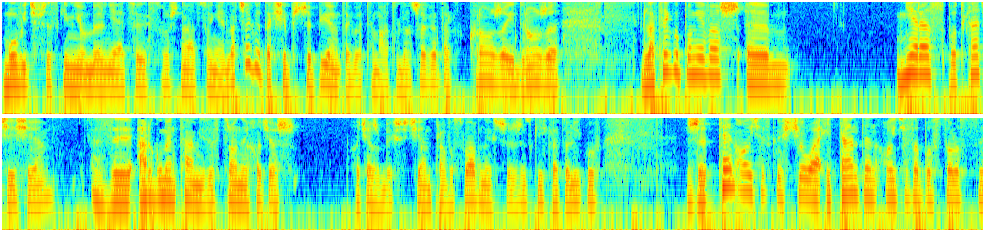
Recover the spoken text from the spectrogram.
mówić wszystkim nieomylnie, co jest słuszne, a co nie. Dlaczego tak się przyczepiłem tego tematu? Dlaczego tak krążę i drążę? Dlatego, ponieważ um, nieraz spotkacie się z argumentami ze strony chociaż, chociażby chrześcijan prawosławnych czy rzymskich katolików, że ten ojciec kościoła i tamten ojciec apostolski,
